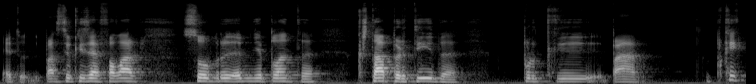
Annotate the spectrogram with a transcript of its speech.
É tudo. Pá, se eu quiser falar sobre a minha planta que está partida, porque, pá, porque,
